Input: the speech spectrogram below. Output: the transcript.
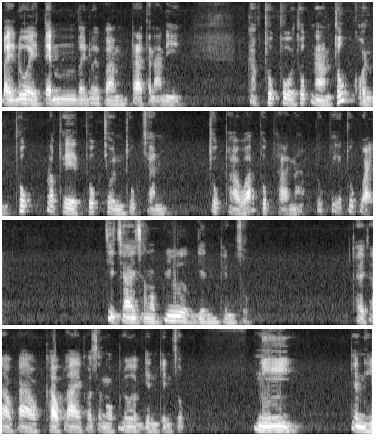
ไปด้วยเต็มไปด้วยความปรารถนาดี กับทุกผู้ทุกนามทุกคนทุกประเภททุกชน ทุกชั้น ทุกภาวะ ทุกฐานะ ทุกเพศทุกวัยจิตใจสงบเยือกเย็นเป็นสุขใครก้าวก้าวเข้าใกล้ก็สงบเยือกเย็นเป็นสุข นี้เป็นเห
